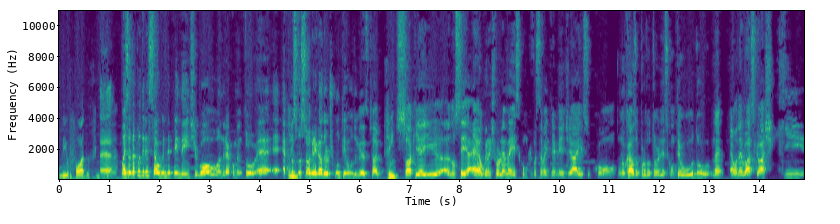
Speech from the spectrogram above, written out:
meio foda, assim. É. Mas até poderia ser algo independente, igual o André comentou. É, é, é como Sim. se fosse um agregador de conteúdo mesmo, sabe? Sim. Só que aí, eu não sei, é, o grande problema é esse, como que você vai intermediar isso com, no caso, o produtor desse conteúdo, né? É um negócio que eu acho que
